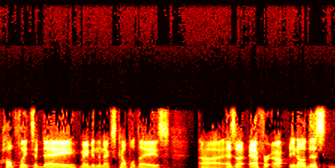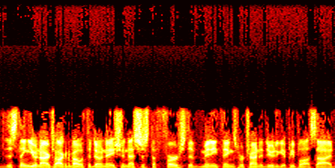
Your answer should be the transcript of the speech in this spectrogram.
hopefully today, maybe in the next couple days, uh, as an effort. Uh, you know, this this thing you and I are talking about with the donation, that's just the first of many things we're trying to do to get people outside.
